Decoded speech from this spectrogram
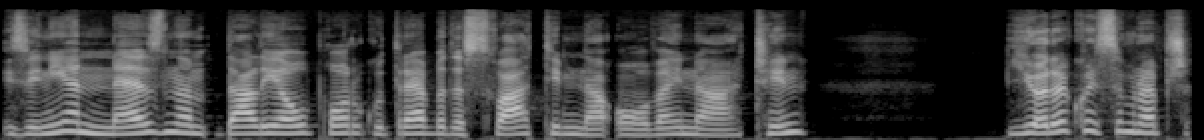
izvini, ja ne znam da li ovu poruku treba da shvatim na ovaj način. I ona koja sam napiša,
